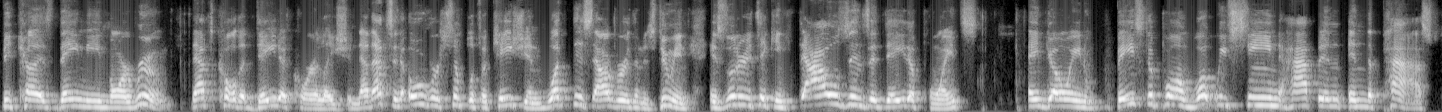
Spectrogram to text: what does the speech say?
because they need more room. That's called a data correlation. Now, that's an oversimplification. What this algorithm is doing is literally taking thousands of data points and going based upon what we've seen happen in the past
